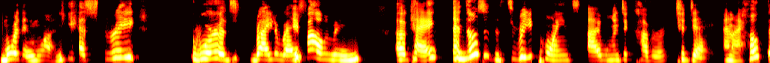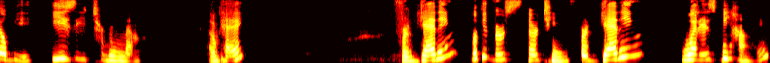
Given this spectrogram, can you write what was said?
more than one. He has three words right away following. Okay. And those are the three points I want to cover today. And I hope they'll be easy to remember. Okay. Forgetting, look at verse 13. Forgetting what is behind,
